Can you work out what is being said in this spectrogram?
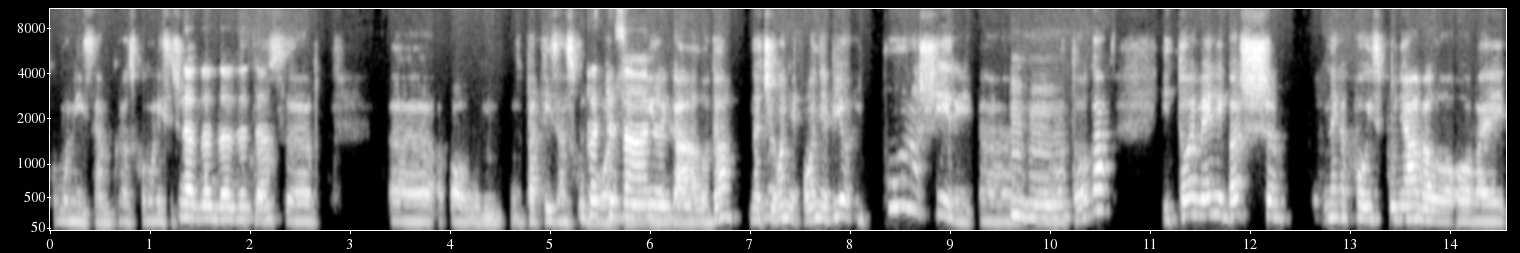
komunizam, kroz komunističku da, da, da, da. kroz uh, uh, partizansku borbu ilegalu. Da? Znači On, je, on je bio i puno širi uh, od toga i to je meni baš nekako ispunjavalo ovaj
